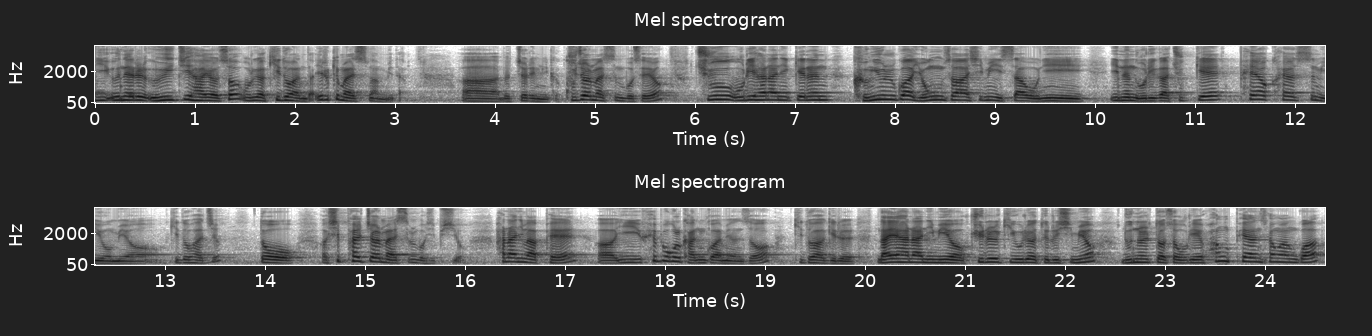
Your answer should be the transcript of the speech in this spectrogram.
이 은혜를 의지하여서 우리가 기도한다. 이렇게 말씀합니다. 아, 몇 절입니까? 9절 말씀 보세요. 주 우리 하나님께는 긍휼과 용서하심이 있사오니 이는 우리가 주께 패역하였음이오며 기도하죠. 또 18절 말씀을 보십시오. 하나님 앞에 어, 이 회복을 간구하면서 기도하기를 나의 하나님이여 귀를 기울여 들으시며 눈을 떠서 우리의 황폐한 상황과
